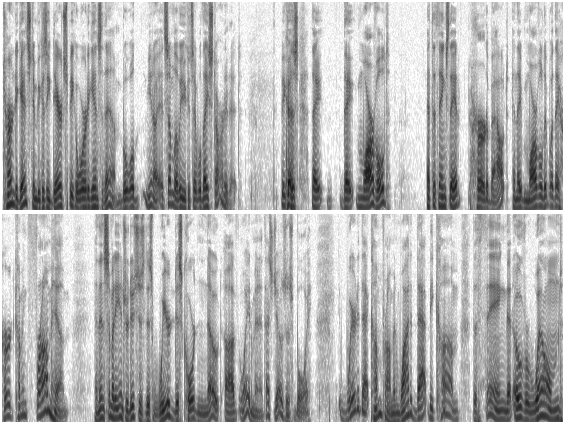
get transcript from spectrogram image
turned against him because he dared speak a word against them. But well, you know, at some level you could say, well, they started it because they they marveled at the things they had heard about, and they marveled at what they heard coming from him. And then somebody introduces this weird discordant note of, wait a minute, that's Joseph's boy. Where did that come from? And why did that become the thing that overwhelmed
